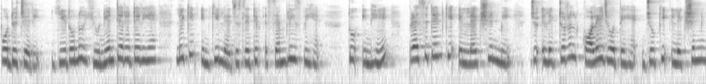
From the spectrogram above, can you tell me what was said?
पुडुचेरी, ये दोनों यूनियन टेरिटरी हैं, लेकिन इनकी लेजिस्लेटिव असेंबलीज भी हैं। तो इन्हें प्रेसिडेंट के इलेक्शन में जो इलेक्टोरल कॉलेज होते हैं, जो कि इलेक्शन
